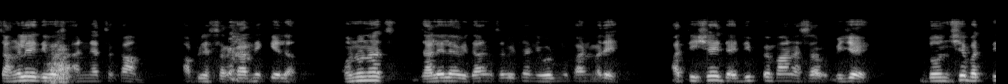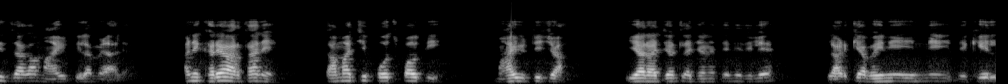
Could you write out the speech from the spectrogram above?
चांगले दिवस आणण्याचं काम आपल्या सरकारने केलं. म्हणूनच झालेल्या विधानसभेच्या निवडणुकांमध्ये अतिशय दैदिप्यमान असा विजय दोनशे बत्तीस जागा महायुतीला मिळाल्या. आणि खऱ्या अर्थाने कामाची पोचपावती महायुतीच्या या राज्यातल्या जनतेने दिली लाडक्या बहिणींनी देखील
